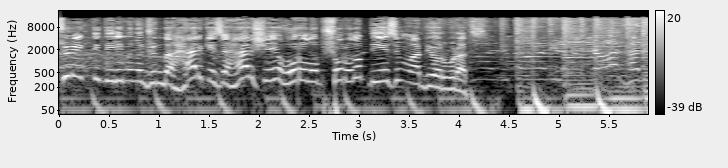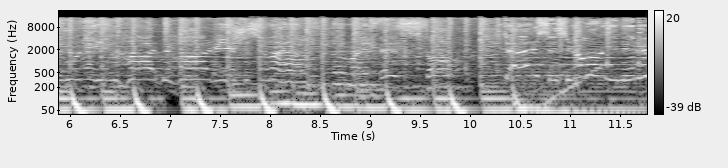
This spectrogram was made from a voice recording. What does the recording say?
Sürekli dilimin ucunda herkese her şeye horolop şorolop diyesim var diyor Murat. Ters esiyor yine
